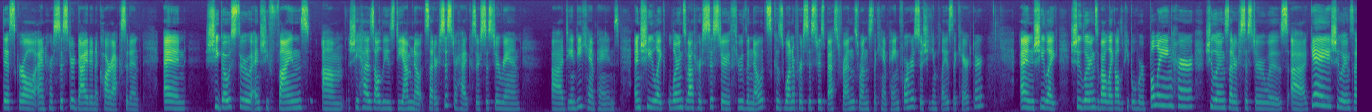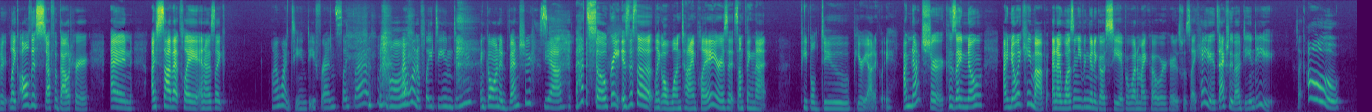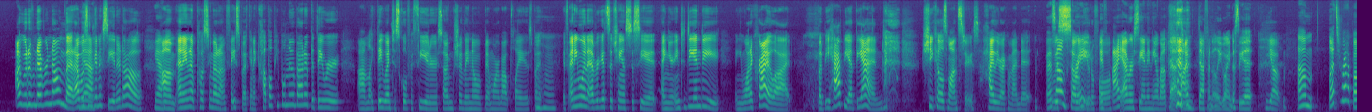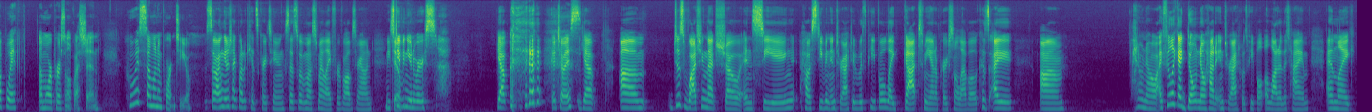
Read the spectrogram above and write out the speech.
this girl and her sister died in a car accident and she goes through and she finds um, she has all these DM notes that her sister had because her sister ran uh, D&D campaigns. And she like learns about her sister through the notes because one of her sister's best friends runs the campaign for her so she can play as the character. And she like she learns about like all the people who are bullying her. She learns that her sister was uh, gay. She learns that her, like all this stuff about her. And i saw that play and i was like i want d&d friends like that i want to play d&d and go on adventures Yeah, that's so great. Is this a like a one-time play or is it something that people do periodically? i'm not sure because i know I know it came up, and I wasn't even gonna go see it, but one of my coworkers was like, "Hey, it's actually about D and D." I was like, "Oh, I would have never known that. I wasn't Yeah. gonna see it at all." Yeah. Um, and I ended up posting about it on Facebook, and a couple people knew about it, but they were um, like they went to school for theater, so I'm sure they know a bit more about plays. But Mhm. if anyone ever gets a chance to see it, and you're into D and D, and you want to cry a lot, but be happy at the end, She Kills Monsters. Highly recommend it. That It was sounds so great. beautiful. If I ever see anything about that, I'm definitely going to see it. Yep. Um, let's wrap up with a more personal question. Who is someone important to you? So I'm gonna talk about a kids cartoon because that's what most of my life revolves around. Me too. Steven Universe. Yep. Good choice. Yep. Um, just watching that show and seeing how Steven interacted with people like got to me on a personal level because I, um, I don't know. I feel like I don't know how to interact with people a lot of the time, and like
